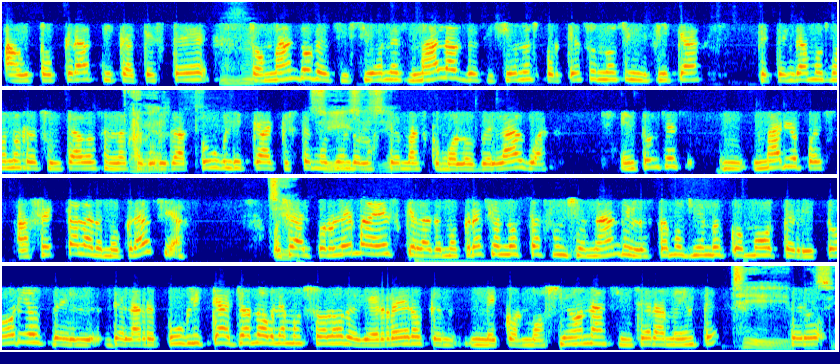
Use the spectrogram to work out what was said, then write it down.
autocrática que esté tomando decisiones, malas decisiones, porque eso no significa que tengamos buenos resultados en la seguridad pública, que estemos viendo los temas como los del agua. Entonces, Mario, pues afecta a la democracia. O sea, el problema es que la democracia no está funcionando y lo estamos viendo como territorios del, de la República. Ya no hablemos solo de Guerrero, que me conmociona sinceramente, sí, pero pues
